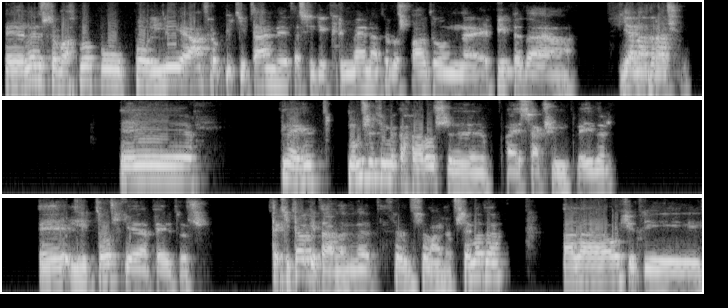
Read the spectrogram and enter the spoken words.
Ε, λένε στον βαθμό που πολλοί άνθρωποι κοιτάνε τα συγκεκριμένα τέλος πάντων επίπεδα για να δράσουν. Ε, ναι, νομίζω ότι είμαι καθαρός ε, price action trader, ε, λιτός και απέριτος. Τα κοιτάω και τα άλλα, δεν θέλω να ψέματα, αλλά όχι ότι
